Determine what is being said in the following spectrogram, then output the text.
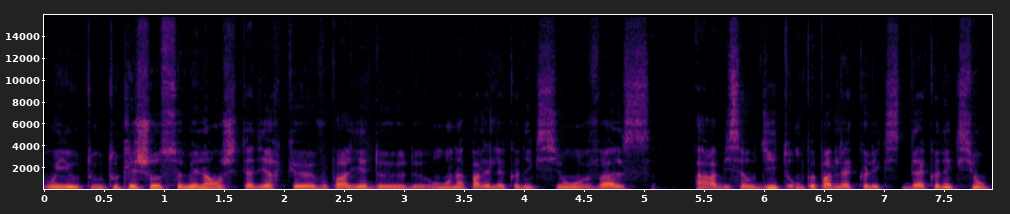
Oui, où toutes les choses se mélangent, c'est-à-dire que vous parliez de, on a parlé de la connexion Valls Arabie Saoudite, on peut parler de la, connexion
